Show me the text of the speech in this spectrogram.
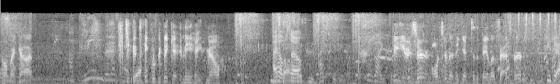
Oh my god. A clean bill of Do you Yeah. think we're gonna get any hate mail? I hope so. He used her ultimate to get to the payload faster. Yeah.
